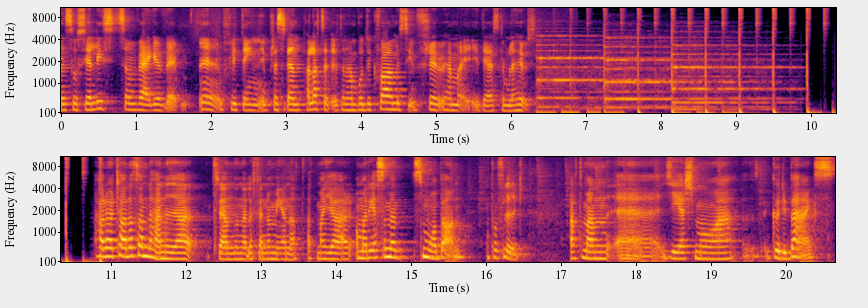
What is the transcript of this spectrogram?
en socialist som vägrade flytta in i presidentpalatset utan han bodde kvar med sin fru hemma i deras gamla hus. Har du hört talas om den här nya trenden eller fenomenet att man gör, om man reser med småbarn på flyg, att man eh, ger små goodiebags,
